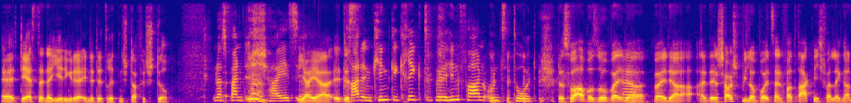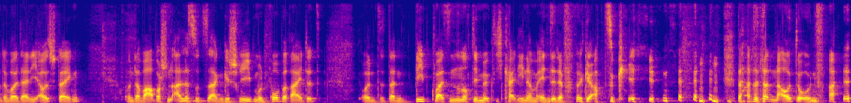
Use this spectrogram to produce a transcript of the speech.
äh, der ist dann derjenige, der Ende der dritten Staffel stirbt. Das fand ich scheiße. Ja, ja. das- Gerade ein Kind gekriegt, will hinfahren und tot. Das war aber so, weil, der, weil der, der Schauspieler wollte seinen Vertrag nicht verlängern, der wollte ja nicht aussteigen. Und da war aber schon alles sozusagen geschrieben und vorbereitet. Und dann blieb quasi nur noch die Möglichkeit, ihn am Ende der Folge abzukillen. da hatte dann einen Autounfall.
